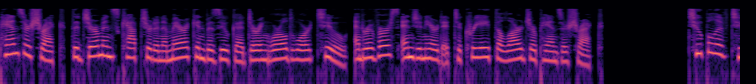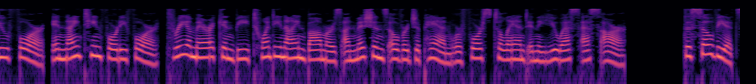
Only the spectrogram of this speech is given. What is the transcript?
Panzerschreck, the Germans captured an American bazooka during World War II, and reverse-engineered it to create the larger Panzerschreck. Tupolev Tu-4, in 1944, three American B-29 bombers on missions over Japan were forced to land in the USSR. The Soviets,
